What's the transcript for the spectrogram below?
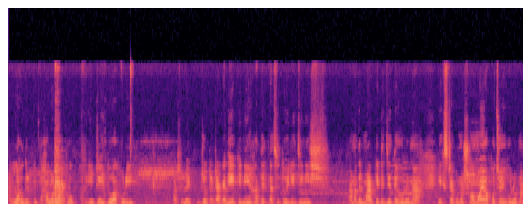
আল্লাহ ওদেরকে ভালো রাখুক, এটাই দোয়া করি। আসলে যত টাকা দিয়ে কিনি, হাতের কাছে তৈরি জিনিস আমাদের মার্কেটে যেতে হলো না এক্সট্রা কোনো সময় অপচয় হলো না,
